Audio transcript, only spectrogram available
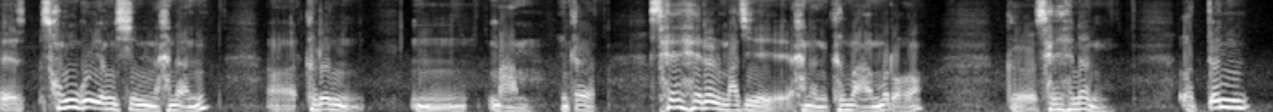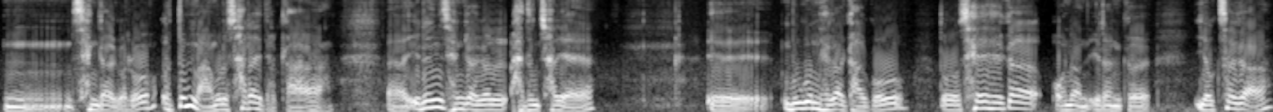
에, 송구영신하는 어, 그런 음, 마음, 그러니까 새해를 맞이하는 그 마음으로 그 새해는 어떤 음, 생각으로 어떤 마음으로 살아야 될까? 어, 이런 생각을 하던 차에 에, 묵은 해가 가고 또 새해가 오는 이런 그 역사가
